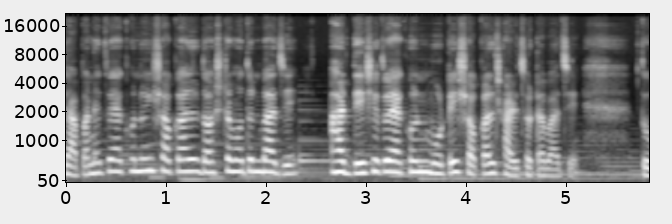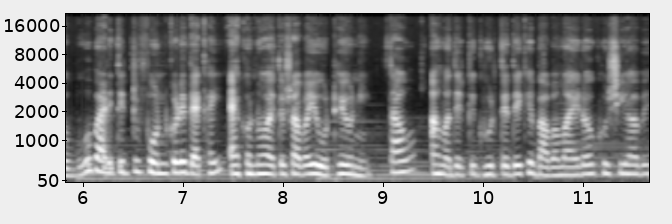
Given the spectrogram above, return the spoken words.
জাপানে তো এখন ওই সকাল দশটা মতন বাজে, আর দেশে তো এখন মোটে সকাল সাড়ে ছটা বাজে তবুও বাড়িতে একটু ফোন করে দেখাই, এখনও হয়তো সবাই ওঠেও নি তাও আমাদেরকে ঘুরতে দেখে বাবা মায়েরাও খুশি হবে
